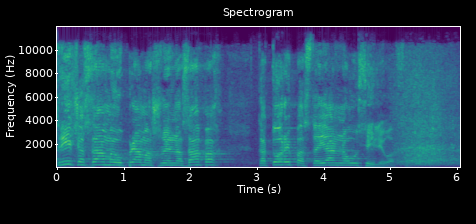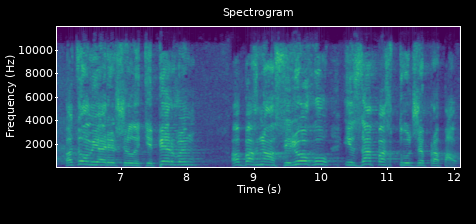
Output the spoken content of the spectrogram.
Три часа мы упрямо шли на запах, который постоянно усиливался. Потом я решил идти первым, обогнал Серегу, и запах тут же пропал.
